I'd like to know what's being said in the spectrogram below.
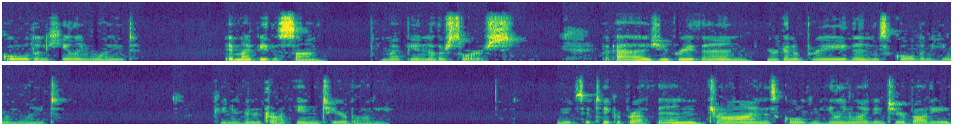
golden healing light. It might be the sun, it might be another source. But as you breathe in, you're going to breathe in this golden healing light. Okay, and you're going to draw it into your body. All right, so take a breath in, drawing this golden healing light into your body.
